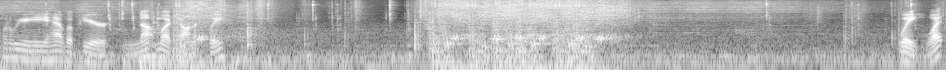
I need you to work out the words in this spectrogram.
What do we have up here? Not much, honestly. Wait, what?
